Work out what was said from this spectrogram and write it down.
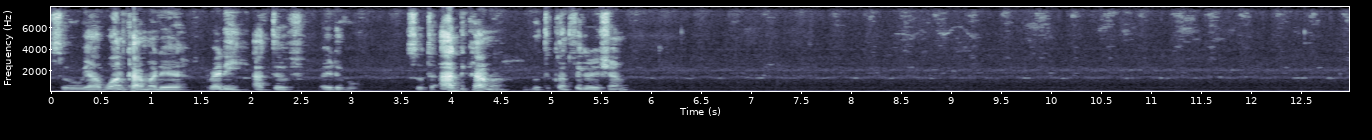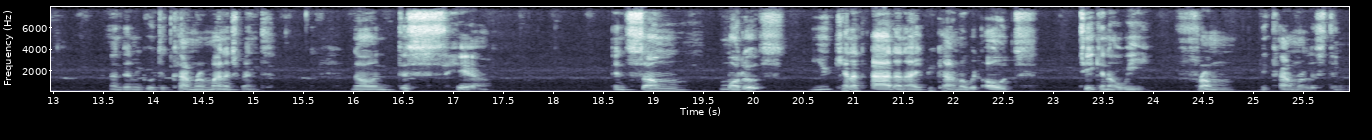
So we have one camera there ready active ready to go. So to add the camera go to configuration. And then we go to camera management. Now in this here in some models you cannot add an IP camera without taken away from the camera listing.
